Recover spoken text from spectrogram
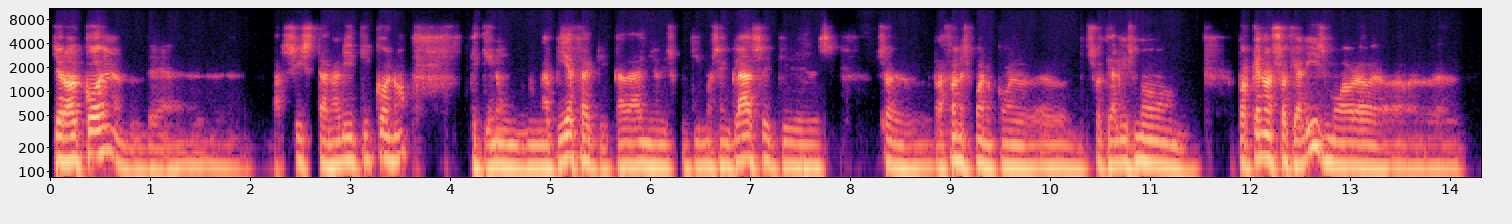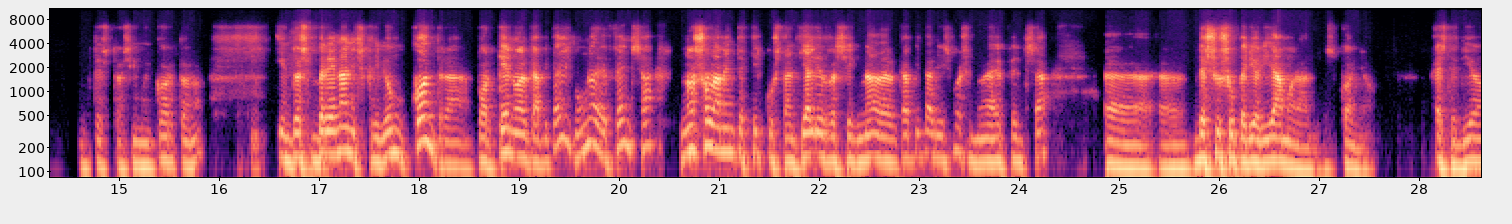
Gerald Cohen, el marxista analítico, ¿no? Que tiene una pieza que cada año discutimos en clase, que es son razones, bueno, como el, socialismo, ¿por qué no el socialismo? Ahora un texto así muy corto, ¿no? Y entonces Brennan escribió un contra, ¿por qué no el capitalismo? Una defensa no solamente circunstancial y resignada del capitalismo, sino una defensa eh, eh, de su superioridad moral. Pues, coño, este tío,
